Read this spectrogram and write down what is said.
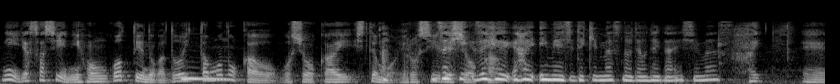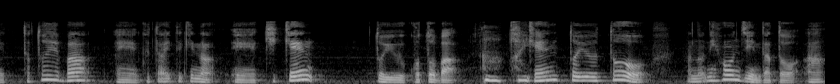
に優しい日本語っていうのがどういったものかをご紹介してもよろしいでしょうか？ぜひぜひ、はい、イメージできますのでお願いします。はい、えー例えば、えー具体的な、えー危険という言葉、あはい、危険というと、あの日本人だとあ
